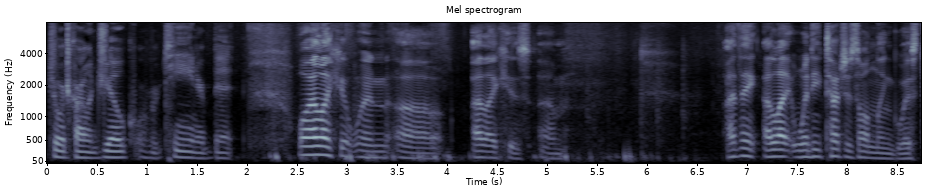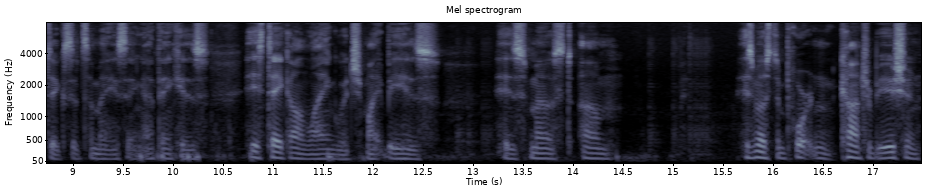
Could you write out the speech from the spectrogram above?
George Carlin joke or routine or bit? Well, I like it when uh, I like his. Um, I think I like when he touches on linguistics. It's amazing. I think his his take on language might be his his most um, his most important contribution.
